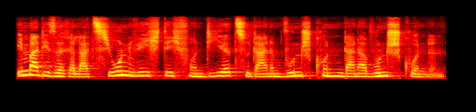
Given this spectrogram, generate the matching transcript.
immer diese Relation wichtig von dir zu deinem Wunschkunden, deiner Wunschkundin.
